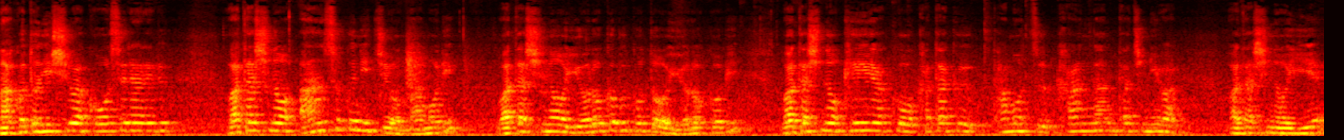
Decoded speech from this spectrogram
誠に主はこうせられる私の安息日を守り私の喜ぶことを喜び私の契約を固く保つ観覧たちには私の家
